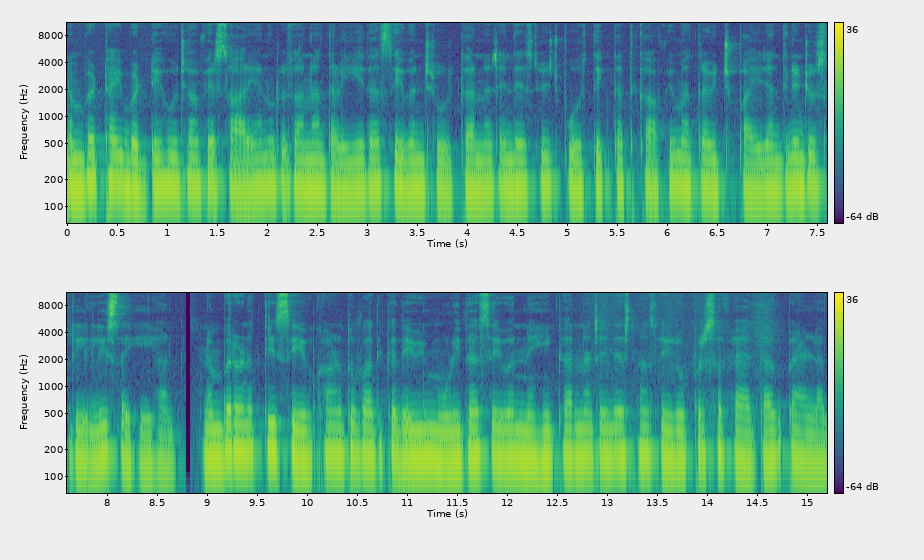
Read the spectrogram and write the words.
ਨੰਬਰ 28 ਵੱਡੇ ਹੋ ਜਾਂ ਫਿਰ ਸਾਰਿਆਂ ਨੂੰ ਰੋਜ਼ਾਨਾ ਦਲੀਏ ਦਾ ਸੇਵਨ ਜ਼ਰੂਰ ਕਰਨਾ ਚਾਹੀਦਾ ਇਸ ਵਿੱਚ ਪੌਸ਼ਟਿਕ ਤੱਤ ਕਾਫੀ ਮਾਤਰਾ ਵਿੱਚ ਪਾਏ ਜਾਂਦੇ ਨੇ ਜੋ ਸਰੀਰ ਲਈ ਸਹੀ ਹਨ। ਨੰਬਰ 29 ਸੇਬ ਖਾਣ ਤੋਂ ਬਾਅਦ ਕਦੇ ਵੀ ਮੂਲੀ ਦਾ ਸੇਵਨ ਨਹੀਂ ਕਰਨਾ ਚਾਹੀਦਾ, ਇਸ ਨਾਲ ਸਰੀਰ ਉੱਪਰ ਸਫੈਦ ਦਾਗ ਪੈਣ ਲੱਗ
